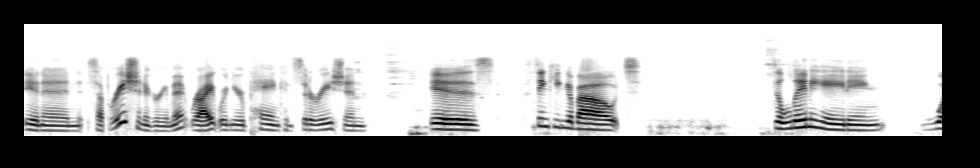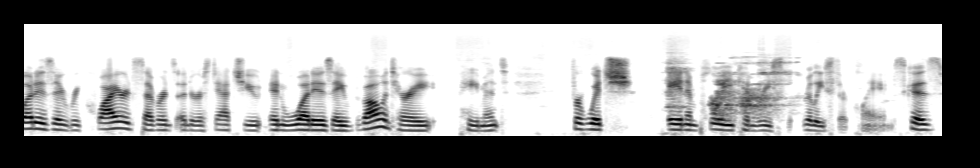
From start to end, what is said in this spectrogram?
in a separation agreement right when you're paying consideration is thinking about delineating what is a required severance under a statute and what is a voluntary payment for which an employee can re- release their claims because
